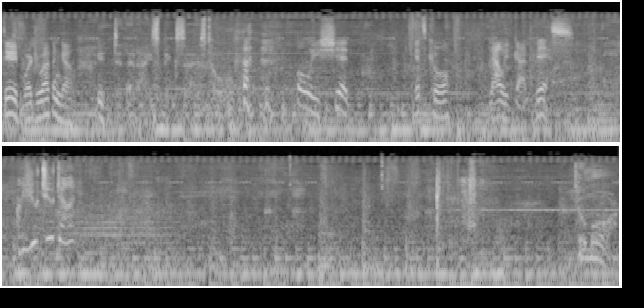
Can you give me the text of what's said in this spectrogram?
Dude, where'd your weapon go? Into that ice pick sized hole. Holy shit. It's cool. Now we've got this. Are you two done? Two more.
